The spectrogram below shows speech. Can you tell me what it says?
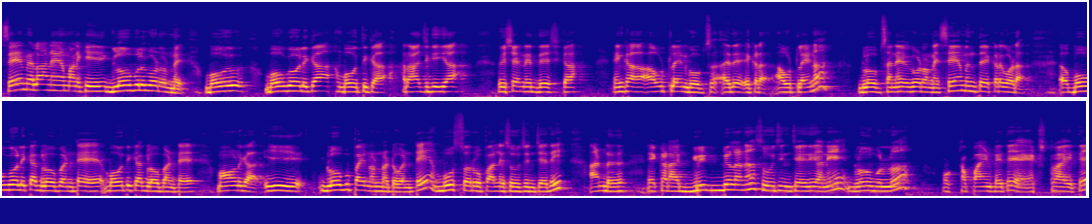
సేమ్ ఇలానే మనకి గ్లోబులు కూడా ఉన్నాయి. భౌ భౌగోళిక భౌతిక రాజకీయ విషయ నిర్దేశిక ఇంకా అవుట్లైన్ గ్లోబ్స్ అదే ఇక్కడ అవుట్లైన్ గ్లోబ్స్ అనేవి కూడా ఉన్నాయి. సేమ్ ఇంతే ఇక్కడ కూడా. భౌగోళిక గ్లోబ్ అంటే భౌతిక గ్లోబ్ అంటే మామూలుగా ఈ గ్లోబు పైన ఉన్నటువంటి భూస్వరూపాల్ని సూచించేది అండ్ ఇక్కడ గ్రిడ్లను సూచించేది అని గ్లోబుల్లో ఒక్క పాయింట్ అయితే ఎక్స్ట్రా అయితే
